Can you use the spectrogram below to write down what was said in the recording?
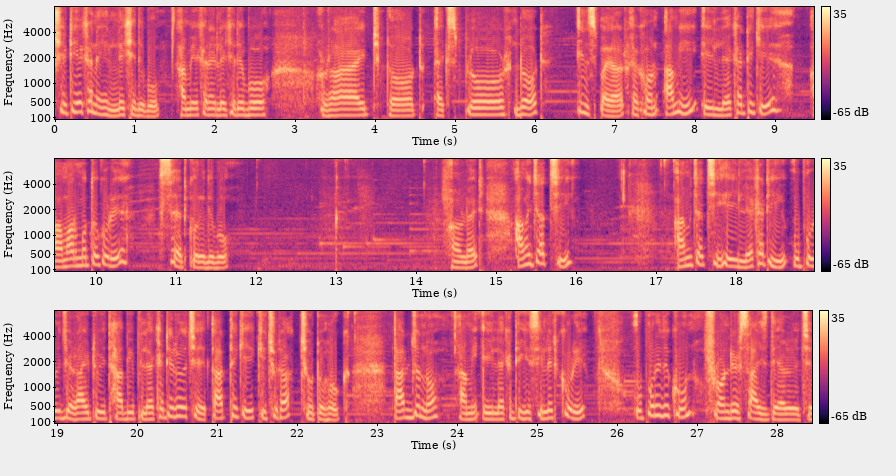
সেটি এখানে লিখে দেব। আমি এখানে লিখে দেব write dot explore dot inspire এখন আমি এই লেখাটিকে আমার মতো করে সেট করে দেব। অলরাইট আমি চাচ্ছি আমি চাচ্ছি এই লেখাটি উপরে যে রাইট উইথ হাবিব লেখাটি রয়েছে, তার থেকে কিছুটা ছোট হোক। তার জন্য আমি এই লেখাটিকে সিলেক্ট করে উপরে দেখুন ফ্রন্টের সাইজ দেওয়া রয়েছে।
